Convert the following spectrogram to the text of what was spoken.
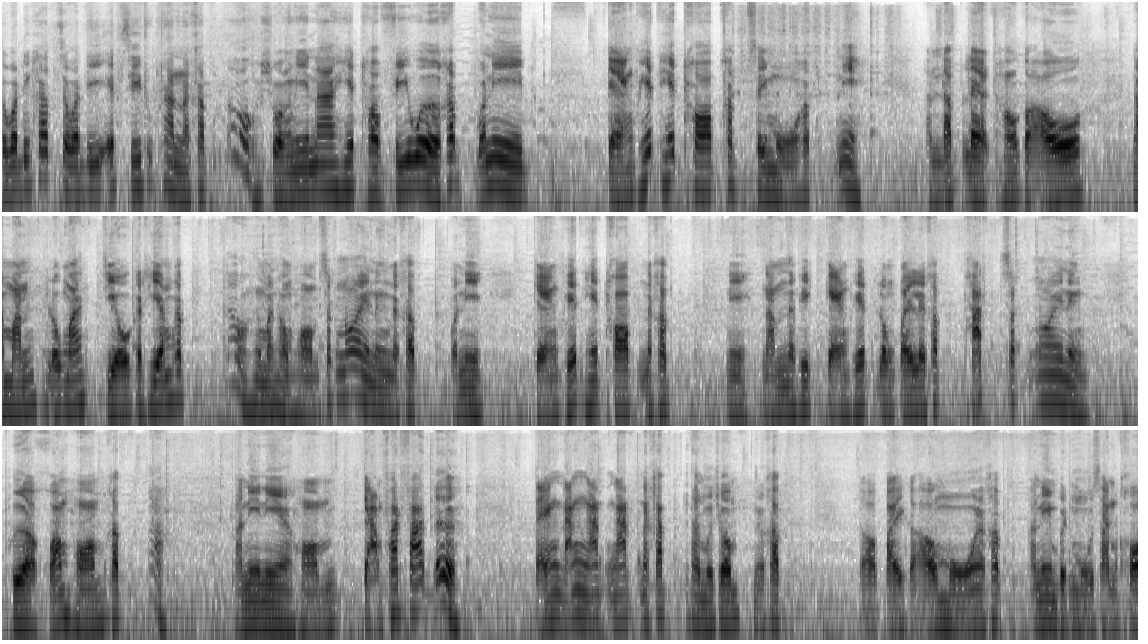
สวัสดีครับ สวัสดี FC ทุกท่านนะครับ โอ้ช่วงนี้หน้าเฮดท็อปฟีเวอร์ครับ วันนี้แกงเพชรเฮดท็อปครับใส่หมูครับ นี่ อันดับแรกเขาก็เอาน้ำมันลงมาเจียวกระเทียมครับเอ้าให้มันหอมๆสักน้อยหนึ่งนะครับ วันนี้แกงเพชรเฮดท็อปนะครับ นี่น้ำน้ำพริกแกงเพชรลงไปเลยครับ พัดสักน้อยหนึ่งเพื่อความหอมครับออันนี้นี่หอมจามฟัดฟัดๆเด้อแตงดังงัดงัดนะครับท่านผู้ชมนะครับ ต่อไปก็เอาหมูนะครับ อันนี้เป็นหมูสันคอ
